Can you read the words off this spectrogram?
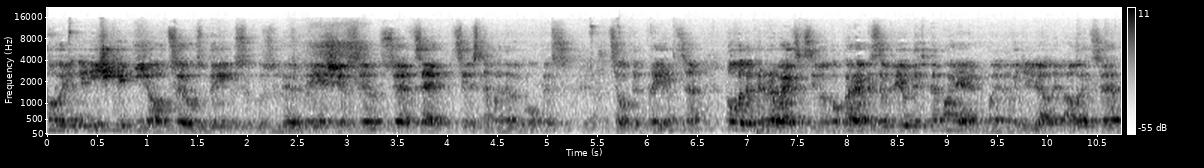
Ну, річки ні, а оце узбережжя, все, все це цілісний майновий комплекс цього підприємця. Ну, вони прикриваються цими паперами, землі у них немає, ми не виділяли, але це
